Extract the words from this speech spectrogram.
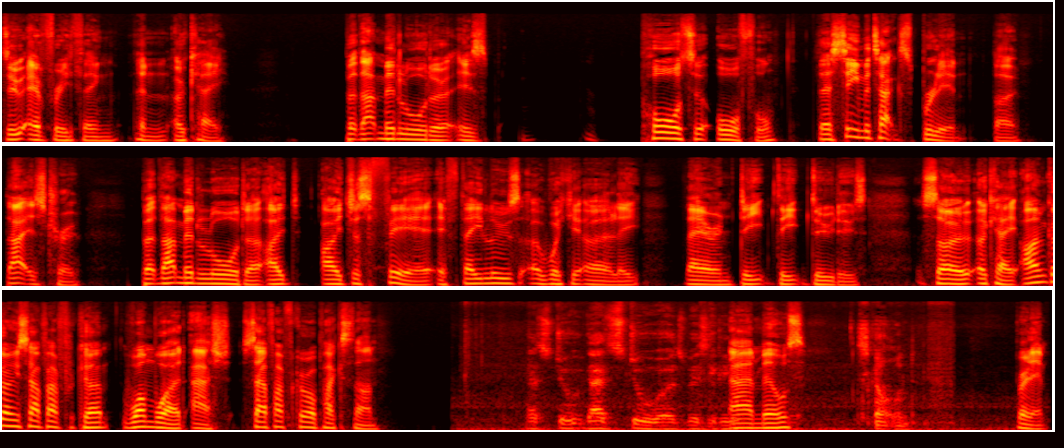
do everything, then okay. But that middle order is poor to awful. Their seam attack's brilliant though. That is true. But that middle order, I I just fear if they lose a wicket early, they are in deep deep doo doos. So okay, I'm going South Africa. One word, Ash. South Africa or Pakistan? That's two. That's two words basically. And Mills. Scotland. Brilliant.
